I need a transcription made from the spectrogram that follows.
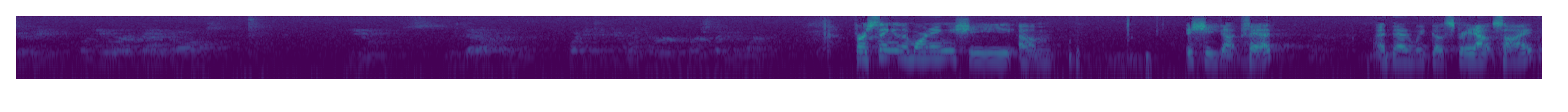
When you were a guide dogs, you get up and what did you do with her first thing in the morning? First thing in the morning, she um, she got fed, and then we'd go straight outside,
